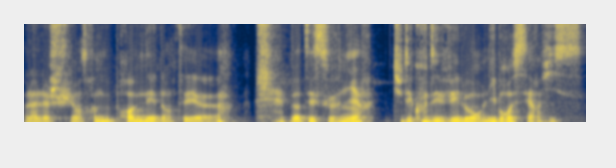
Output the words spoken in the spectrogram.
Voilà, là je suis en train de me promener dans tes, euh, dans tes souvenirs. Tu découvres des vélos en libre service.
